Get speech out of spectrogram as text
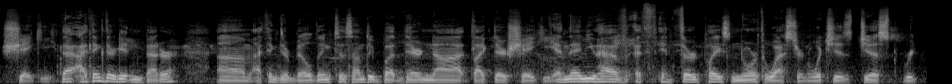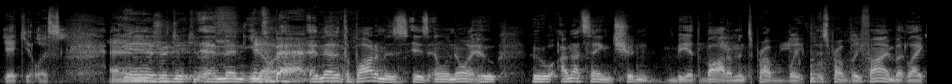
shaky. That I think they're getting better. Um, I think they're building to something, but they're not like they're shaky. And then you have th- in third place Northwestern, which is just ridiculous. And, It is ridiculous. And then you It's know, bad. and then at the bottom is is Illinois, who who I'm not saying shouldn't be at the bottom. It's probably it's probably fine, but like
